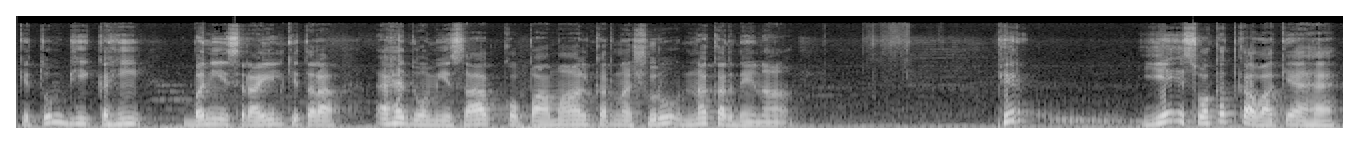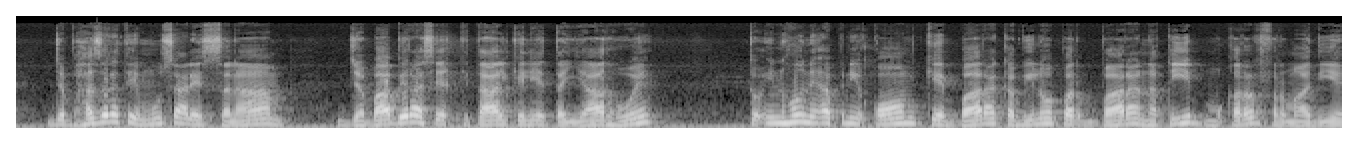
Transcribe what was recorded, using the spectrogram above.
کہ تم بھی کہیں بنی اسرائیل کی طرح عہد و میساک کو پامال کرنا شروع نہ کر دینا۔ پھر یہ اس وقت کا واقعہ ہے جب حضرت موسیٰ علیہ السلام جبابرہ سے قتال کے لیے تیار ہوئے تو انہوں نے اپنی قوم کے بارہ قبیلوں پر بارہ نقیب مقرر فرما دیے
